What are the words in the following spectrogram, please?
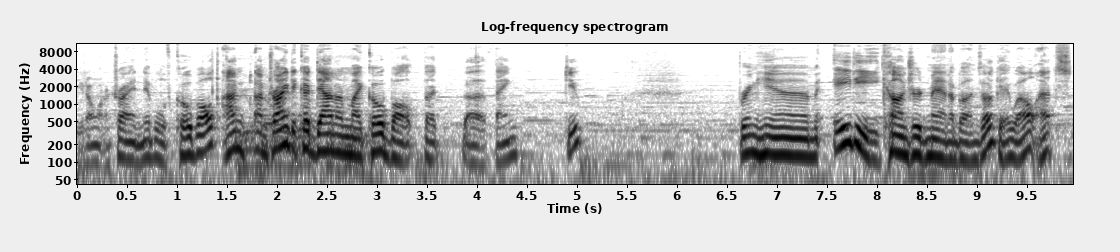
you don't want to try a nibble of cobalt? I'm, I'm trying to cut down on my cobalt, but uh, thank you. Bring him 80 conjured mana buns. Okay, well, that's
